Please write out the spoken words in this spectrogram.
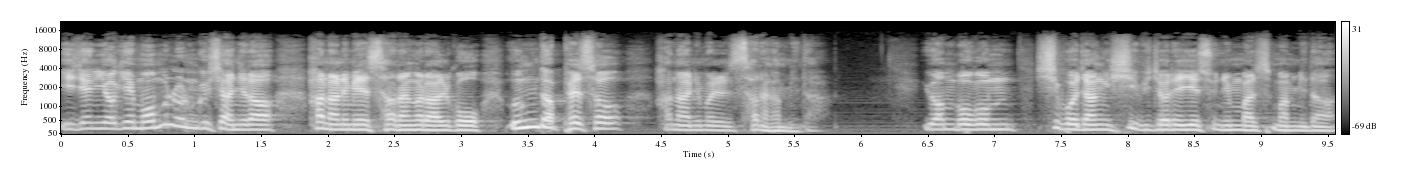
이제는 여기에 머무르는 것이 아니라 하나님의 사랑을 알고 응답해서 하나님을 사랑합니다. 요한복음 15장 12절에 예수님 말씀합니다.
